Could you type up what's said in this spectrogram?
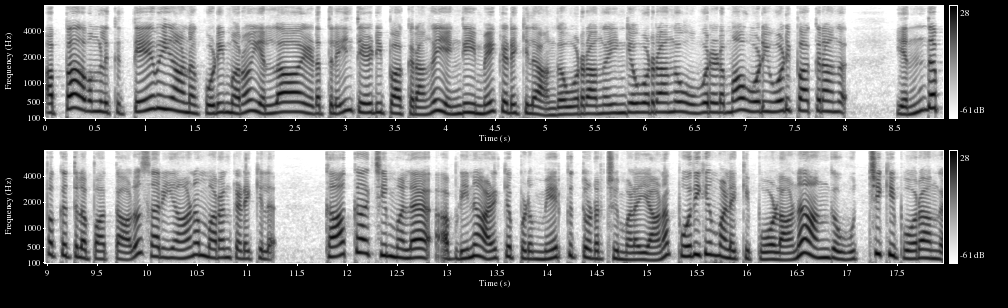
அப்ப அவங்களுக்கு தேவையான கொடிமரம் எல்லா இடத்துலயும் தேடி பார்க்குறாங்க எங்கேயுமே கிடைக்கல. அங்க ஓடுறாங்க இங்க ஓடுறாங்க ஒவ்வொரு இடமா ஓடி ஓடி பார்க்குறாங்க எந்த பக்கத்துல பார்த்தாலும் சரியான மரம் கிடைக்கல. காக்காச்சி மலை அப்படின்னு அழைக்கப்படும் மேற்கு தொடர்ச்சி மலையான பொதிகை மலைக்கு போலான்னு அங்க உச்சிக்கு போறாங்க.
